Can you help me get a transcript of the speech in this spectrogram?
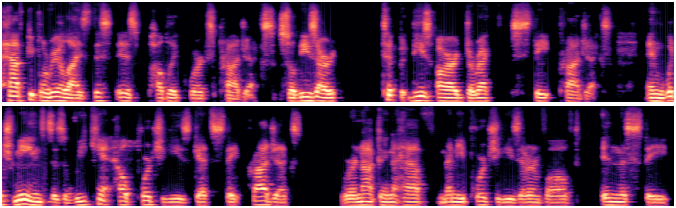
have people realize this is public works projects. So these are tip, these are direct state projects, and which means is if we can't help Portuguese get state projects, we're not going to have many Portuguese that are involved in the state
